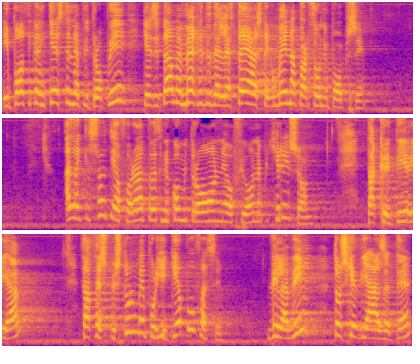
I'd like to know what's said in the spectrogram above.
Υπόθηκαν και στην Επιτροπή και ζητάμε μέχρι την τελευταία στιγμή να παρθούν υπόψη. Αλλά και σε ό,τι αφορά το Εθνικό Μητρό Νεοφιών Επιχειρήσεων. Τα κριτήρια θα θεσπιστούν με υπουργική απόφαση. Δηλαδή, το σχεδιάζεται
